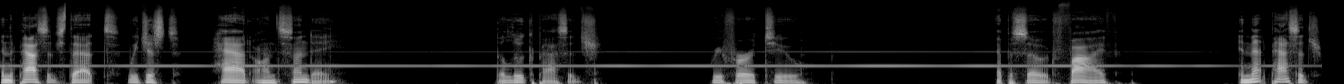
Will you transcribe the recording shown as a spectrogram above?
In the passage that we just had on Sunday, the Luke passage, referred to episode 5, in that passage,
